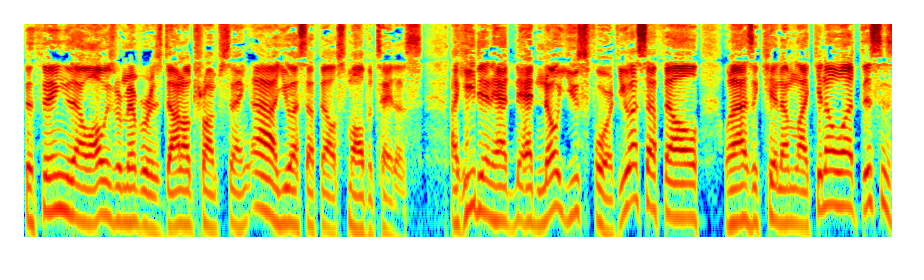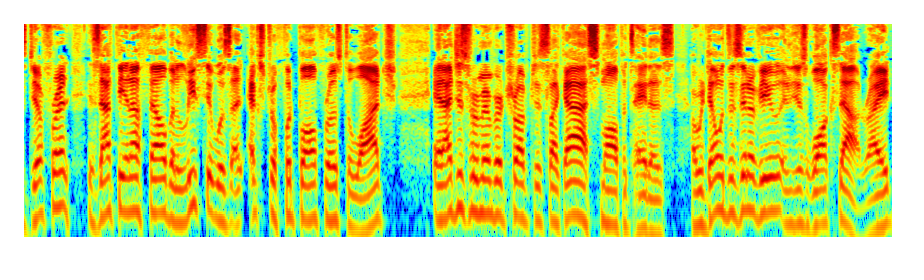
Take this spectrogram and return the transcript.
the thing that I'll always remember is Donald Trump saying, "Ah, USFL small potatoes." Like he didn't had had no use for it. The USFL when I was a kid, I'm like, you know what? This is different. It's not the NFL, but at least it was an extra football for us to watch. And I just remember Trump just like, "Ah, small potatoes." Are we done with this interview? And he just walks out, right?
